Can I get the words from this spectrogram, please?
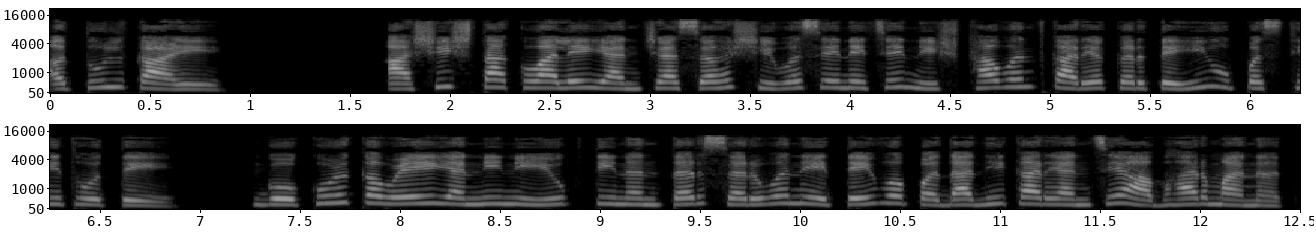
अतुल काळे. आशिष ताकवाले यांच्यासह शिवसेनेचे निष्ठावंत कार्यकर्तेही उपस्थित होते. गोकुळ कवळे यांनी नियुक्तीनंतर सर्व नेते व पदाधिकाऱ्यांचे आभार मानत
